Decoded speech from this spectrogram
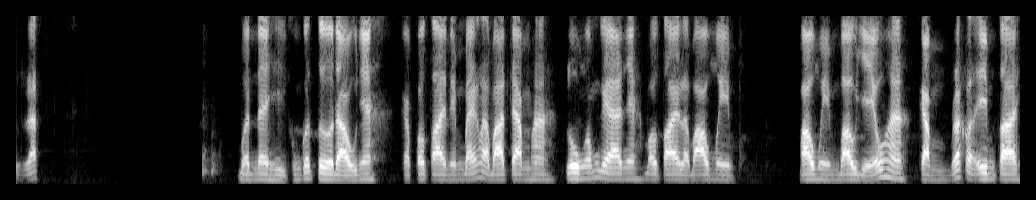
uh, rách. Bên đây thì cũng có tưa đầu nha. Cặp bao tay em bán là 300 ha, luôn ống ga nha. Bao tay là bao mềm. Bao mềm bao dẻo ha, cầm rất là im tay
